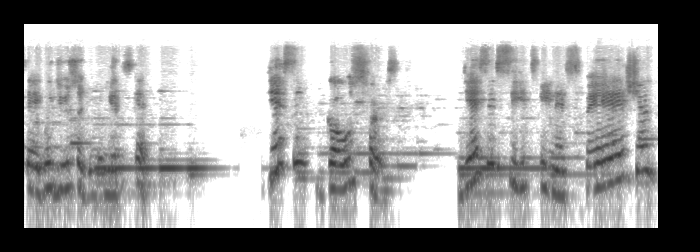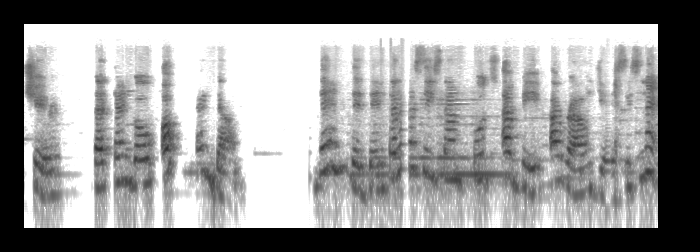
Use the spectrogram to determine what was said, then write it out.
stay with you so you don't get scared. Jessie goes first. Jessie sits in a special chair that can go up and down. Then the dental assistant puts a bib around Jessie's neck.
